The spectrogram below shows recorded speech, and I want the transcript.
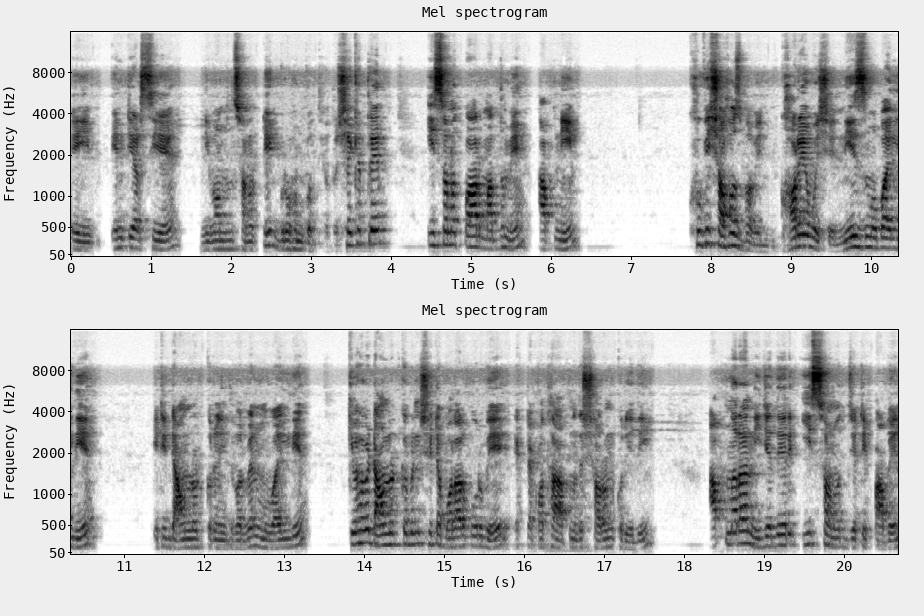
এই এনটিআরসিএ নিবন্ধন সনদটি গ্রহণ করতে হতো। সেক্ষেত্রে ই সনদ পাওয়ার মাধ্যমে আপনি খুবই সহজভাবে ঘরে বসে নিজ মোবাইল দিয়ে এটি ডাউনলোড করে নিতে পারবেন মোবাইল দিয়ে। কীভাবে ডাউনলোড করবেন সেটা বলার পূর্বে একটা কথা আপনাদের স্মরণ করিয়ে দিই। আপনারা নিজেদের ই সনদ যেটি পাবেন,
